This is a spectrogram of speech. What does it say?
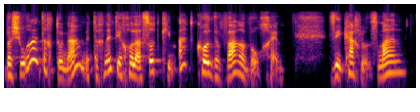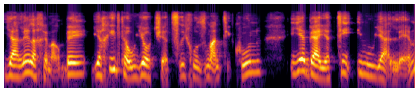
בשורה התחתונה, מתכנת יכול לעשות כמעט כל דבר עבורכם. זה ייקח לו זמן, יעלה לכם הרבה, יכיל טעויות שיצריכו זמן תיקון, יהיה בעייתי אם הוא ייעלם,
